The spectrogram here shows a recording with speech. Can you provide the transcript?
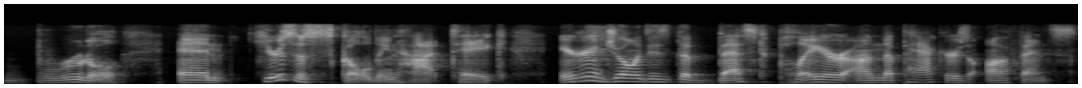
brutal. And here's a scalding hot take. Aaron Jones is the best player on the Packers offense.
